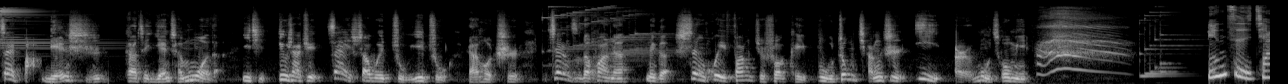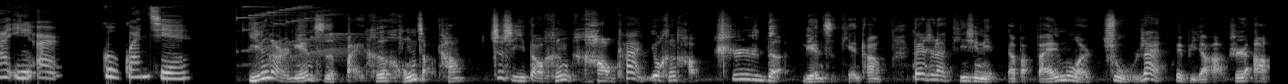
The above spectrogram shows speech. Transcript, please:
再把莲食刚才研成末的一起丢下去，再稍微煮一煮，然后吃。这样子的话呢，那个盛惠方就说可以补中强志，益耳目聪明。银子加银耳，固关节。银耳莲子百合红枣汤。这是一道很好看又很好吃的莲子甜汤，但是呢，提醒你要把白木耳煮烂会比较好吃啊。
